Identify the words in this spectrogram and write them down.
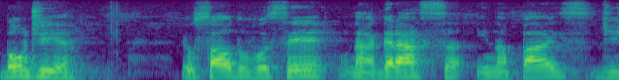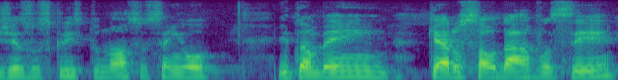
Bom dia. Eu saldo você na graça e na paz de Jesus Cristo, nosso Senhor, e também quero saudar você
